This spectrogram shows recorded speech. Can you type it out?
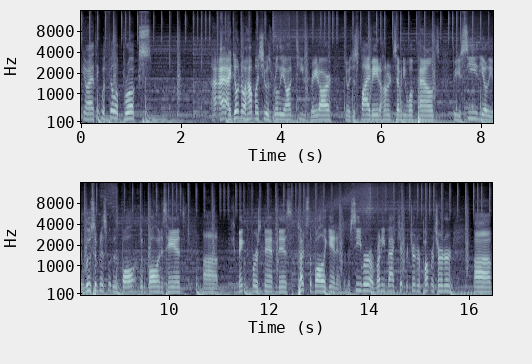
you know, I think with Phillip Brooks, I, I, don't know how much he was really on team's radar. You know, just 5'8", 171 pounds. But you see you know the elusiveness with his ball with the ball in his hands. Um, he can make the first man miss, touch the ball again as a receiver, a running back, kick returner, punt returner. Um,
